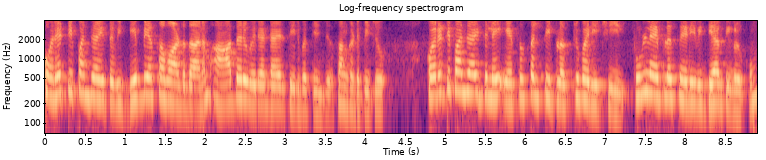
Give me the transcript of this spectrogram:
കൊരട്ടി പഞ്ചായത്ത് വിദ്യാഭ്യാസ അവാർഡ് ദാനം ആദരവ് രണ്ടായിരത്തി ഇരുപത്തിയഞ്ച് സംഘടിപ്പിച്ചു. കൊരട്ടി പഞ്ചായത്തിലെ S S L C plus two പരീക്ഷയിൽ ഫുൾ എ പ്ലസ് നേടിയ വിദ്യാർത്ഥികൾക്കും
